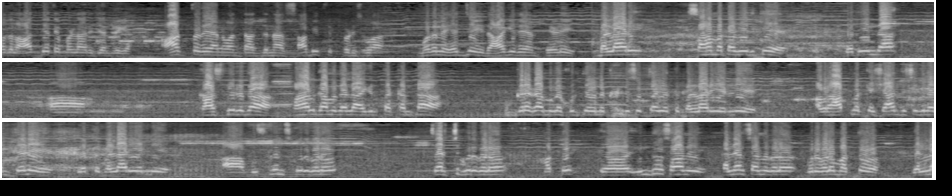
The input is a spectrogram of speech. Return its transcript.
ಮೊದಲ ಆದ್ಯತೆ ಬಳ್ಳಾರಿ ಜನರಿಗೆ ಆಗ್ತದೆ ಅನ್ನುವಂಥದ್ದನ್ನು ಸಾಬೀತುಪಡಿಸುವ ಮೊದಲ ಹೆಜ್ಜೆ ಇದಾಗಿದೆ ಅಂತ ಹೇಳಿ ಬಳ್ಳಾರಿ ಸಹಮತ ವೇದಿಕೆ ವತಿಯಿಂದ ಕಾಶ್ಮೀರದ ಪಹಲ್ಗಾಮದಲ್ಲಿ ಆಗಿರ್ತಕ್ಕಂಥ ಉಗ್ರಗಾಮಿಗಳ ಕೃತ್ಯವನ್ನು ಖಂಡಿಸುತ್ತಾ ಇವತ್ತು ಬಳ್ಳಾರಿಯಲ್ಲಿ ಅವರ ಆತ್ಮಕ್ಕೆ ಶಾಂತಿ ಸಿಗಲಿ ಅಂತೇಳಿ ಇವತ್ತು ಬಳ್ಳಾರಿಯಲ್ಲಿ ಮುಸ್ಲಿಮ್ಸ್ ಗುರುಗಳು, ಚರ್ಚ್ ಗುರುಗಳು ಮತ್ತು ಹಿಂದೂ ಸ್ವಾಮಿ, ಕಲ್ಯಾಣ ಸ್ವಾಮಿಗಳು ಗುರುಗಳು ಮತ್ತು ಎಲ್ಲ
